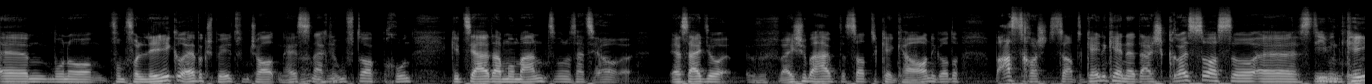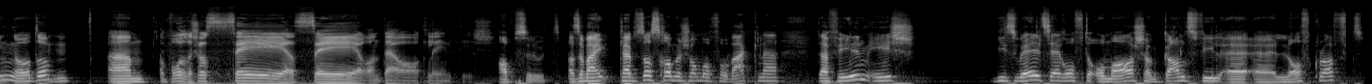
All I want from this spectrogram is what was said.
ähm, wo er vom Verleger, eben gespielt von Charlton Heston, eigentlich den Auftrag bekommt, gibt es ja auch den Moment, wo er sagt, ja, er sagt ja, weißt du überhaupt, dass Sato Kane, keine Ahnung, oder? Was, du kannst Sato Kane kennen? Der ist grösser als so äh, Stephen King, oder? Ähm, Obwohl er schon sehr, sehr an den angelehnt ist. Absolut. Also ich mein, ich glaube, das kann man schon mal vorwegnehmen. Der Film ist visuell sehr oft eine Hommage an ganz viel äh, äh, Lovecraft.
